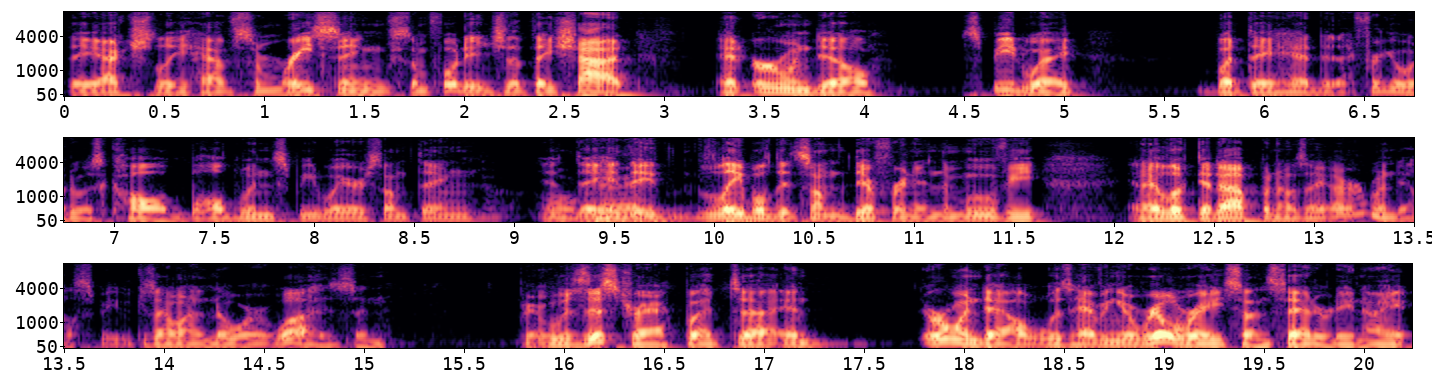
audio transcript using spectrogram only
they actually have some racing, some footage that they shot at Irwindale Speedway, but they had I forget what it was called, Baldwin Speedway or something. It- They they labeled it something different in the movie, and I looked it up, and I was like Irwindale Speed because I wanted to know where it was, and it was this track. But uh, and Irwindale was having a real race on Saturday night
